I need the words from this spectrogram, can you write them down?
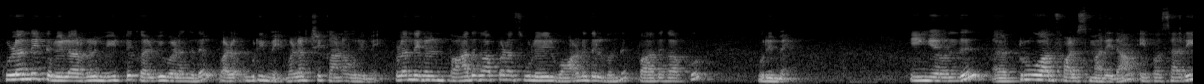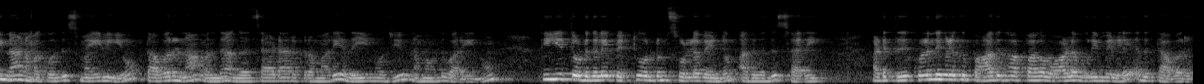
குழந்தை தொழிலாளர்கள் மீட்டு கல்வி வழங்குதல் வள உரிமை வளர்ச்சிக்கான உரிமை. குழந்தைகளின் பாதுகாப்பான சூழலில் வாழுதல் வந்து பாதுகாப்பு உரிமை. இங்கே வந்து ட்ரூ ஆர் ஃபால்ஸ் மாதிரி தான் இப்போ சரினா நமக்கு வந்து ஸ்மைலியும் தவறுனா வந்து அங்கே சேடாக இருக்கிற மாதிரி அந்த ஈமோஜியும் நம்ம வந்து வரையணும். தீய தொடுதலை பெற்றோரிடம் சொல்ல வேண்டும் அது வந்து சரி. அடுத்து குழந்தைகளுக்கு பாதுகாப்பாக வாழ உரிமை இல்லை அது தவறு.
